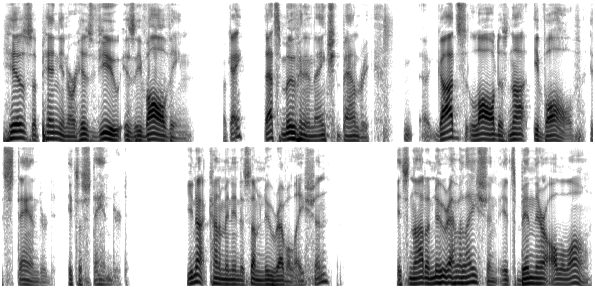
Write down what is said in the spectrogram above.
his opinion or his view is evolving. Okay? That's moving an ancient boundary. God's law does not evolve, it's standard. It's a standard. You're not coming into some new revelation. It's not a new revelation. It's been there all along.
